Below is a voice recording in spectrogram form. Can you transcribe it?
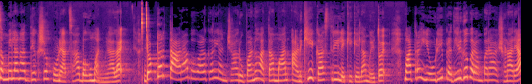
संमेलनाध्यक्ष होण्याचा बहुमान मिळालाय. डॉक्टर तारा भवाळकर यांच्या रूपानं आता मान आणखी एका स्त्री लेखिकेला मिळतोय. मात्र एवढी प्रदीर्घ परंपरा असणाऱ्या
